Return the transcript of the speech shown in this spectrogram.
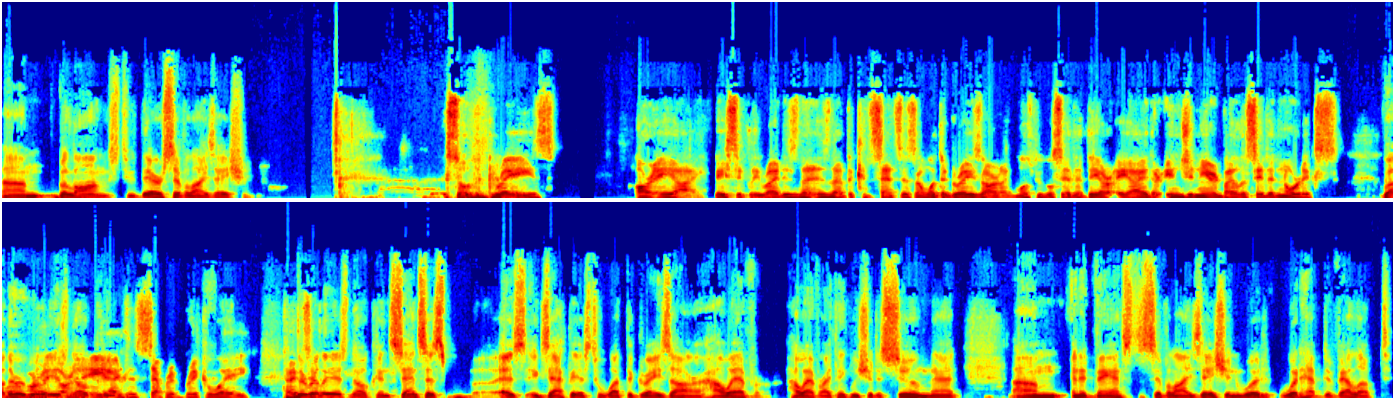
um, belongs to their civilization. So the Greys are AI, basically, right? Isn't that isn't that the consensus on what the Greys are? Like most people say that they are AI. They're engineered by, let's say, the Nordics. Well, there really is no AI is a separate breakaway. there really is no consensus as exactly as to what the Greys are. However, however, I think we should assume that um, an advanced civilization would would have developed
